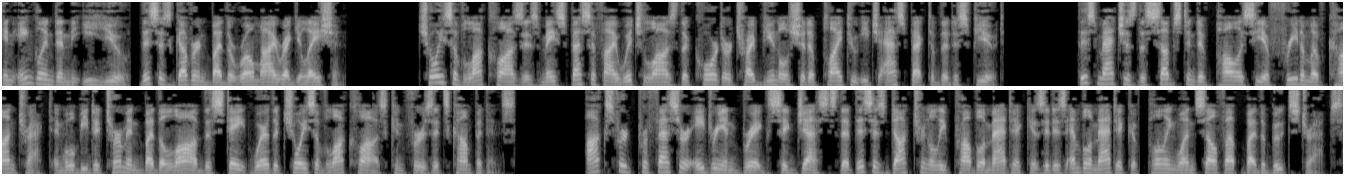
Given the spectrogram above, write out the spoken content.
In England and the EU, this is governed by the Rome I regulation. Choice of law clauses may specify which laws the court or tribunal should apply to each aspect of the dispute. This matches the substantive policy of freedom of contract and will be determined by the law of the state where the choice of law clause confers its competence. Oxford professor Adrian Briggs suggests that this is doctrinally problematic as it is emblematic of pulling oneself up by the bootstraps.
